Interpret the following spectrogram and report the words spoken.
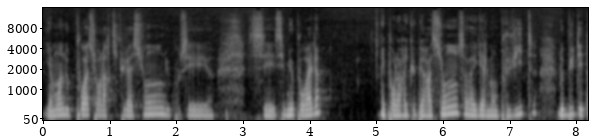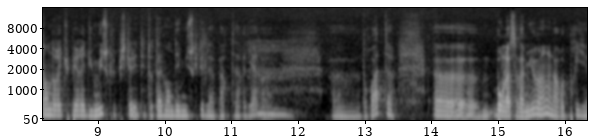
il y a moins de poids sur l'articulation. Du coup c'est mieux pour elle. Et pour la récupération, ça va également plus vite. Le but étant de récupérer du muscle, puisqu'elle était totalement démusclée de la partie arrière mmh. Euh, droite. Euh, bon, là, ça va mieux. Hein. Elle a repris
